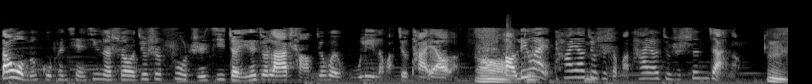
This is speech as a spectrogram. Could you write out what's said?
当我们骨盆前倾的时候，就是腹直肌整一个就拉长，就会无力了嘛，就塌腰了。啊，好，另外塌腰就是什么？塌腰就是伸展了。嗯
